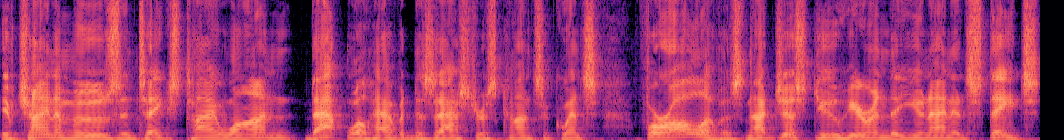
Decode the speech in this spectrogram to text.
if China moves and takes Taiwan, that will have a disastrous consequence for all of us, not just you here in the United States,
